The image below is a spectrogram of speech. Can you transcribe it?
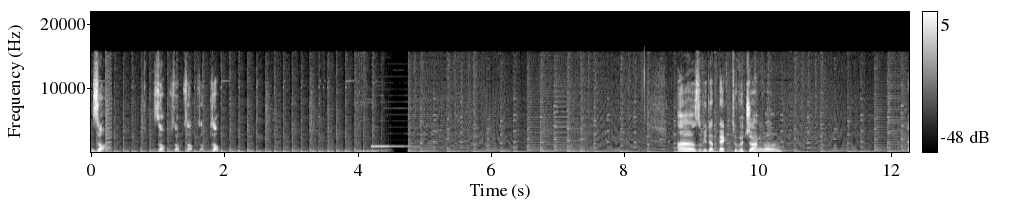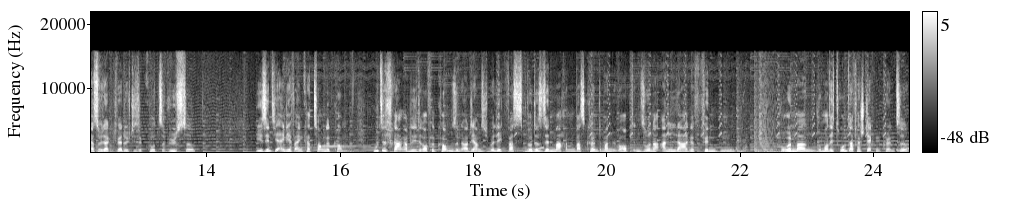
So. So, so, so, so, so. Also wieder back to the jungle. Erstmal wieder quer durch diese kurze Wüste. Wie sind die eigentlich auf einen Karton gekommen? Gute Frage, wie die drauf gekommen sind, aber die haben sich überlegt, was würde Sinn machen, was könnte man überhaupt in so einer Anlage finden, worin man, wo man sich drunter verstecken könnte.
